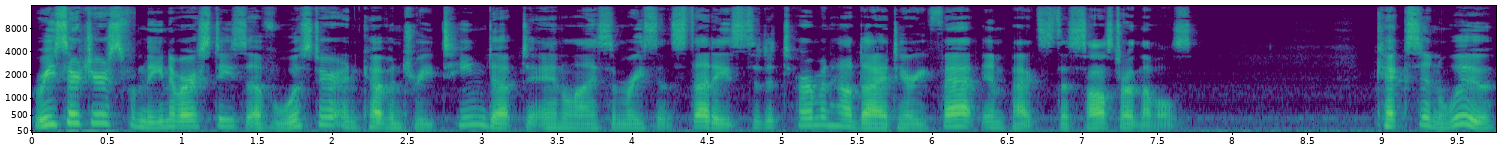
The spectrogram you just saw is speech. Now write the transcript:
Researchers from the universities of Worcester and Coventry teamed up to analyze some recent studies to determine how dietary fat impacts testosterone levels. Kexin Wu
